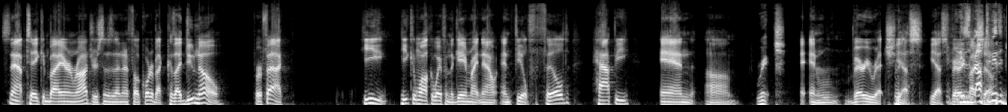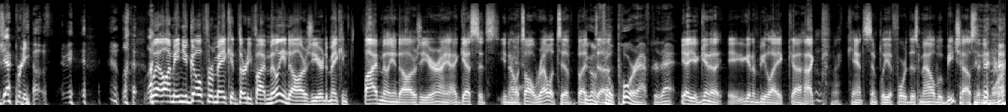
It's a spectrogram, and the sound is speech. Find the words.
snap taken by Aaron Rodgers as an NFL quarterback. Because I do know for a fact he he can walk away from the game right now and feel fulfilled, happy, and um, rich, and very rich. Yes, yes, very He's much about so. to be the Jeopardy host. I mean, well, I mean, you go from making thirty-five million dollars a year to making five million dollars a year. I, I guess it's you know it's all relative, but You're gonna uh, feel poor after that. yeah, you're gonna you're gonna be like, uh, I, I can't simply afford this Malibu beach house anymore.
